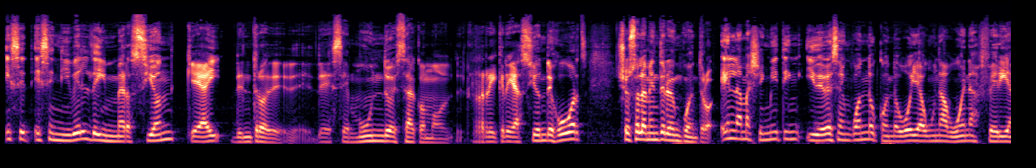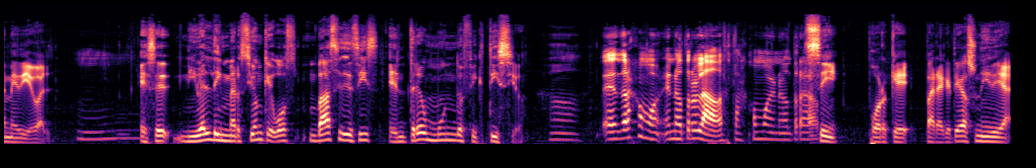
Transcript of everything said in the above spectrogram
ese, ese nivel de inmersión que hay dentro de, de- de ese mundo, esa como recreación de Hogwarts, yo solamente lo encuentro en la Magic Meeting y de vez en cuando cuando voy a una buena feria medieval. Mm. Ese nivel de inmersión que vos vas y decís, entré a un mundo ficticio. Ah. Entras como en otro lado, estás como en otra... Sí, porque para que te hagas una idea,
